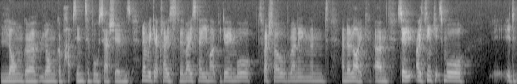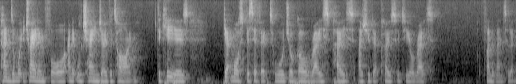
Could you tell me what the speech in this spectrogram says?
longer, longer perhaps interval sessions. And then we get closer to the race day, you might be doing more threshold running and, and the like. Um, so I think it's more, it depends on what you're training for and it will change over time. The key is get more specific towards your goal race pace as you get closer to your race, fundamentally.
